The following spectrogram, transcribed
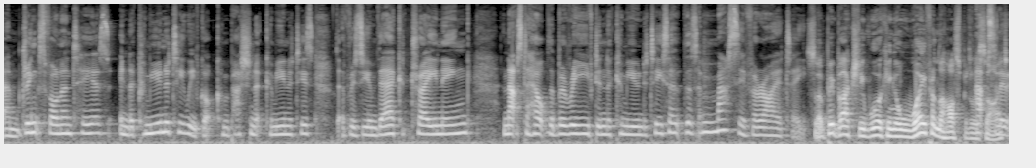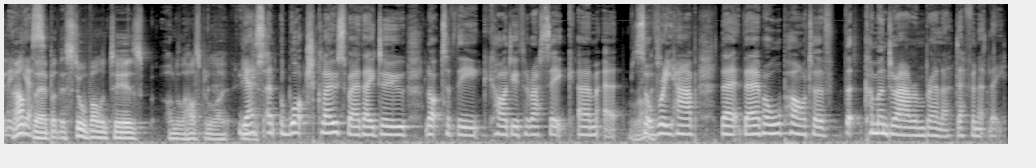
Um, drinks volunteers in the community, we've got compassionate communities that have resumed their training, and that's to help the bereaved in the community. So there's a massive variety. So people actually working away from the hospital Absolutely, site out yes. there, but there's still volunteers under the hospital. uh, Yes, and watch close where they do lots of the cardiothoracic um, uh, sort of rehab. They're they're all part of that come under our umbrella, definitely.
